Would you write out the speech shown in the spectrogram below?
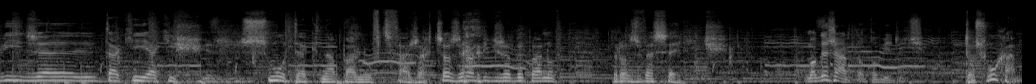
widzę taki jakiś smutek na panów twarzach. Co zrobić, żeby panów rozweselić? Mogę żart opowiedzieć. To słuchamy.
